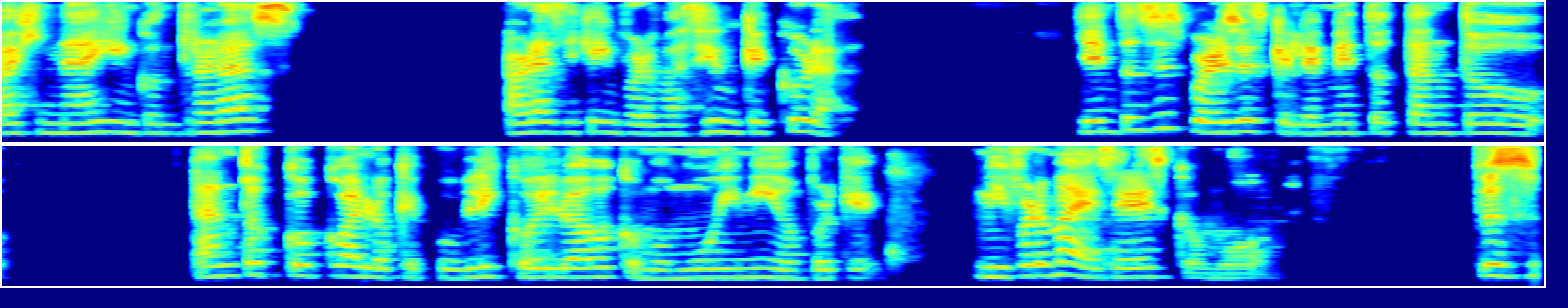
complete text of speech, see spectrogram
página y encontraras ahora sí que información que cura. Y entonces por eso es que le meto tanto, tanto coco a lo que publico y lo hago como muy mío, porque mi forma de ser es como, pues,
